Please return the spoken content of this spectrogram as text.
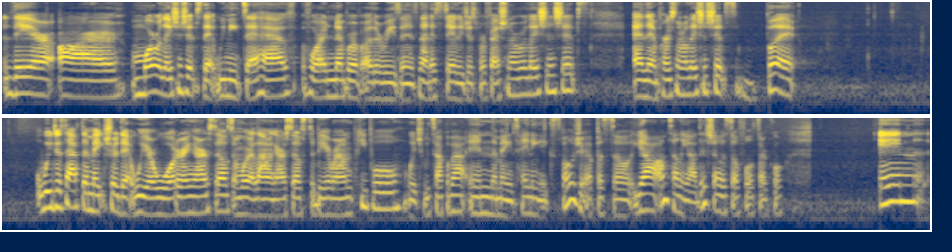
there are more relationships that we need to have for a number of other reasons, not necessarily just professional relationships and then personal relationships. But we just have to make sure that we are watering ourselves and we're allowing ourselves to be around people, which we talk about in the maintaining exposure episode. Y'all, I'm telling y'all, this show is so full circle. In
